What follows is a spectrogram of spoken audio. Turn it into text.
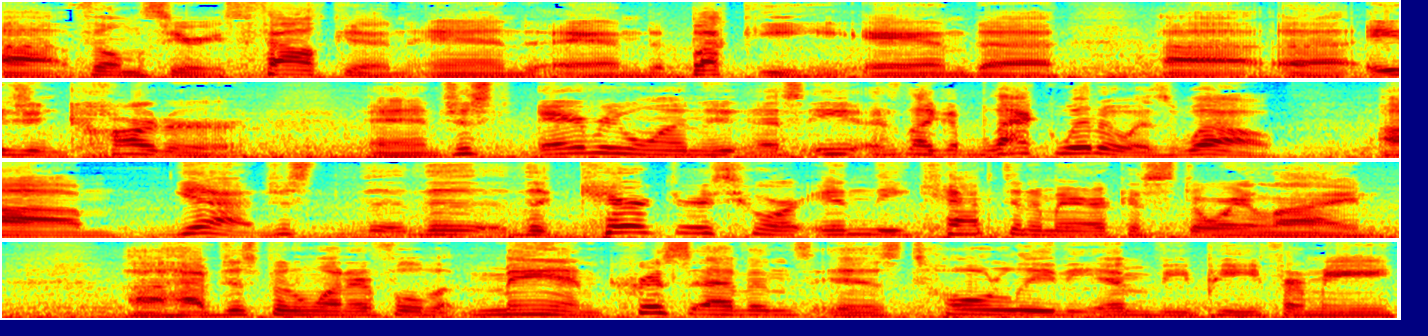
uh, film series, Falcon and and Bucky and uh, uh, uh Agent Carter and just everyone like a Black Widow as well. Um, yeah, just the, the, the characters who are in the Captain America storyline uh, have just been wonderful. But man, Chris Evans is totally the MVP for me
